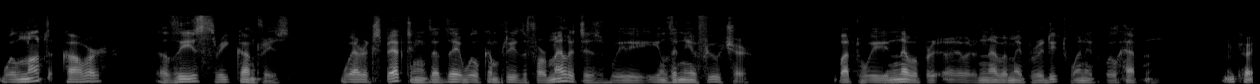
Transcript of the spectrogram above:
will not cover uh, these three countries. We are expecting that they will complete the formalities we, in the near future, but we never, pre- uh, never may predict when it will happen. Okay.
